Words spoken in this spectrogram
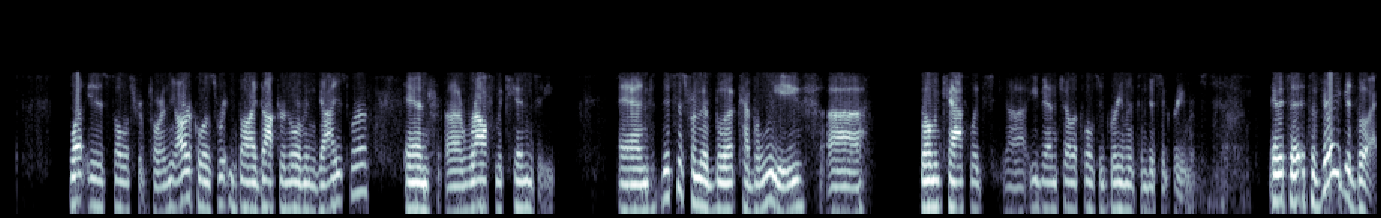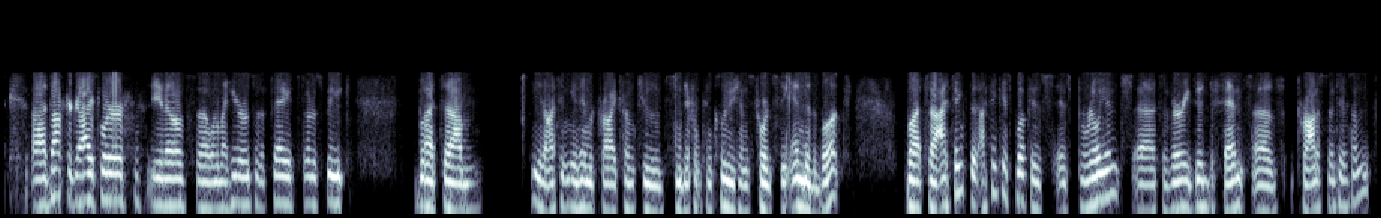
What is Sola Scriptura? And the article is written by Dr. Norman Geisler and uh, Ralph McKenzie. And this is from their book, I believe, uh, Roman Catholics, uh, Evangelicals, Agreements and Disagreements. And it's a it's a very good book. Uh, Dr. Geisler, you know, is uh, one of my heroes of the faith, so to speak. But um, you know, I think me and him would probably come to some different conclusions towards the end of the book. But uh, I think that I think his book is is brilliant. Uh, it's a very good defense of Protestantism,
